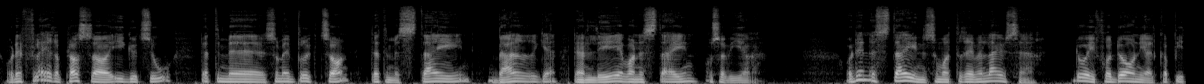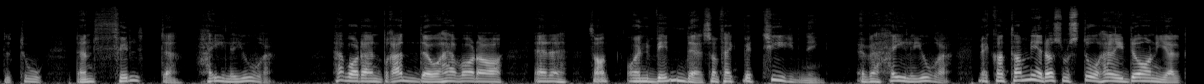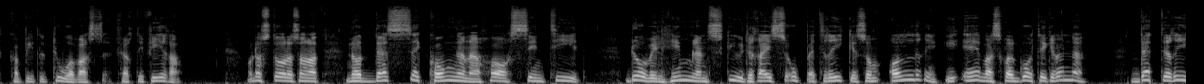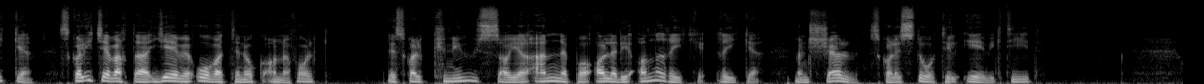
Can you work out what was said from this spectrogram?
Og det er flere plasser i Guds ord dette med, som er brukt sånn. Dette med stein, berget, den levende stein, osv. Og, og denne steinen som var dreven løs her, da ifra Daniel kapittel 2, den fylte heile jorda. Her var det en bredde, og her var det en, sant? og en vidde som fikk betydning over hele jorda. Vi kan ta med det som står her i Daniel kapittel 2 vers 44. Og Da står det sånn at når disse kongene har sin tid, da vil himmelens Gud reise opp et rike som aldri i eva skal gå til grunne. Dette riket skal ikke verta gjeve over til noe annet folk. Det skal knuse og gjøre ende på alle de andre rike, men sjølv skal det stå til evig tid.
